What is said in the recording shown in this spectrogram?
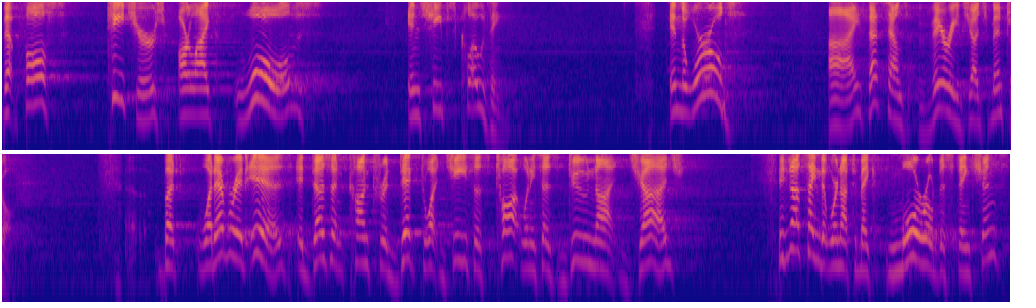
that false teachers are like wolves in sheep's clothing. In the world's eyes, that sounds very judgmental. But whatever it is, it doesn't contradict what Jesus taught when he says, do not judge. He's not saying that we're not to make moral distinctions.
